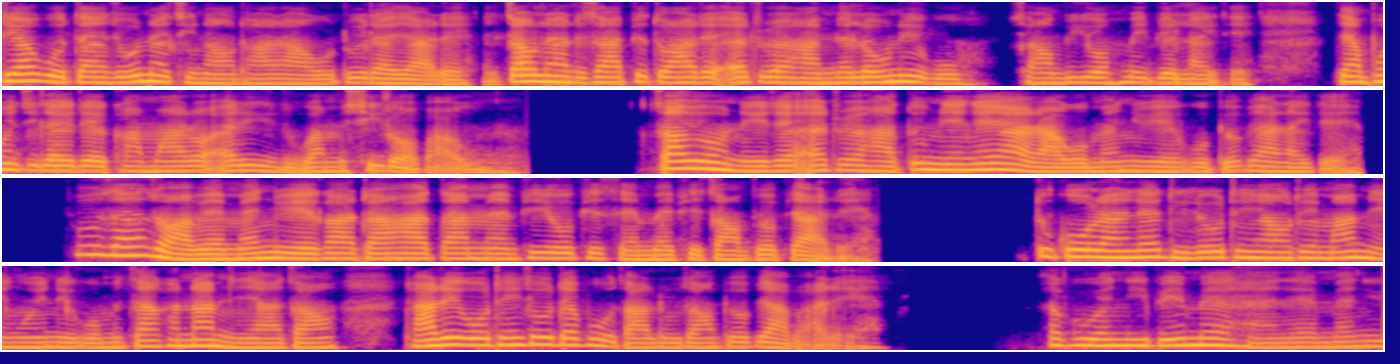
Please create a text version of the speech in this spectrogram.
တစ်ယောက်ကိုတန်ကြိုးနဲ့ချီနှောင်ထားတာကိုတွေ့လိုက်ရတယ်။ကြောက်လန့်တစားဖြစ်သွားတဲ့ address ဟာမျက်လုံးတွေကိုရှောင်ပြီးတော့မှိတ်ပစ်လိုက်တယ်။ပြန်ဖွင့်ကြည့်လိုက်တဲ့အခါမှာတော့အဲ့ဒီလူကမရှိတော့ပါဘူး။ ကြောက်ရွံ့နေတဲ့ address ဟာသူမြင်ခဲ့ရတာကိုမန်နျူရယ်ကိုပြောပြလိုက်တယ်။စူဇန်စွာပဲမန်နျူရယ်ကဒါဟာတာမန်ဖြစ်ရိုးဖြစ်စဉ်ပဲဖြစ်ကြောင်းပြောပြတယ်။သူကိုယ်တိုင်လည်းဒီလိုထင်အောင်ထင်မှမြင်ကွင်းတွေကိုမကြာခဏမြင်ရကြောင်းဒါတွေကိုထိန်းချုပ်တတ်ဖို့သာလိုကြောင်းပြောပြပါတယ်။အခုအညီပေးမဲ့ဟန်နဲ့မန်နျူ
